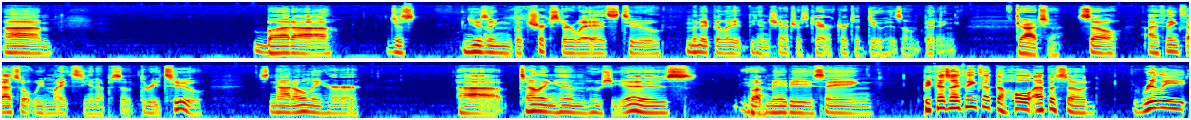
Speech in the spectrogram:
Um, but uh, just using the trickster ways to manipulate the Enchantress character to do his own bidding. gotcha So I think that's what we might see in episode three too. It's not only her uh, telling him who she is, but maybe saying because I think that the whole episode really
